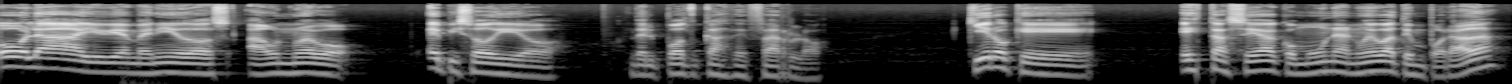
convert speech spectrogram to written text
Hola y bienvenidos a un nuevo episodio del podcast de Ferlo. Quiero que esta sea como una nueva temporada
